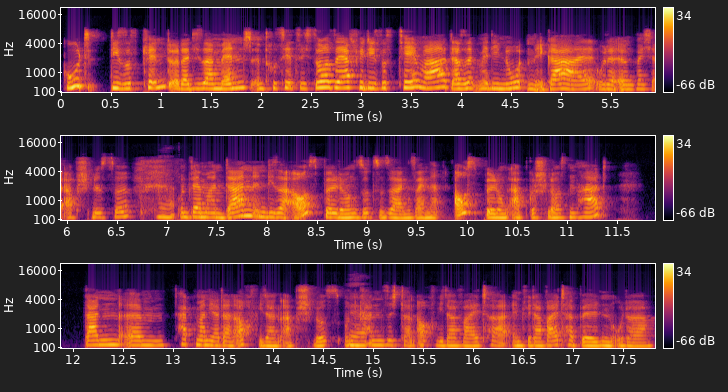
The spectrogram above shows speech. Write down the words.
gut, dieses Kind oder dieser Mensch interessiert sich so sehr für dieses Thema, da sind mir die Noten egal oder irgendwelche Abschlüsse. Ja. Und wenn man dann in dieser Ausbildung sozusagen seine Ausbildung abgeschlossen hat, dann ähm, hat man ja dann auch wieder einen Abschluss und ja. kann sich dann auch wieder weiter, entweder weiterbilden oder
